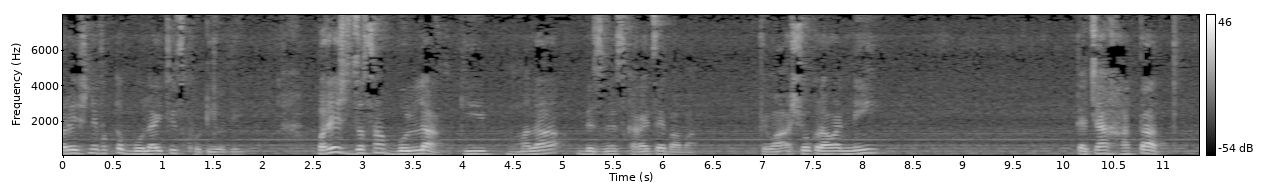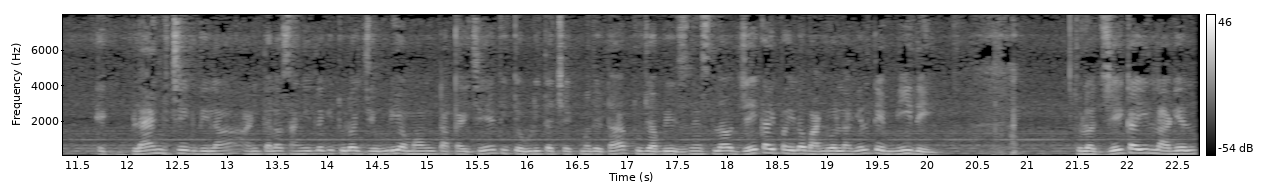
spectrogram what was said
परेशने फक्त बोलायचीच खोटी होती. परेश जसा बोलला की मला बिझनेस करायचा आहे बाबा तेव्हा अशोकरावांनी त्याच्या हातात एक ब्लँक चेक दिला आणि त्याला सांगितलं की तुला जेवढी अमाऊंट टाकायची आहे ती तेवढी त्या चेकमध्ये टाक. तुझ्या बिझनेसला जे काही पहिलं भांडवल लागेल ते मी देईन. तुला जे काही लागेल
